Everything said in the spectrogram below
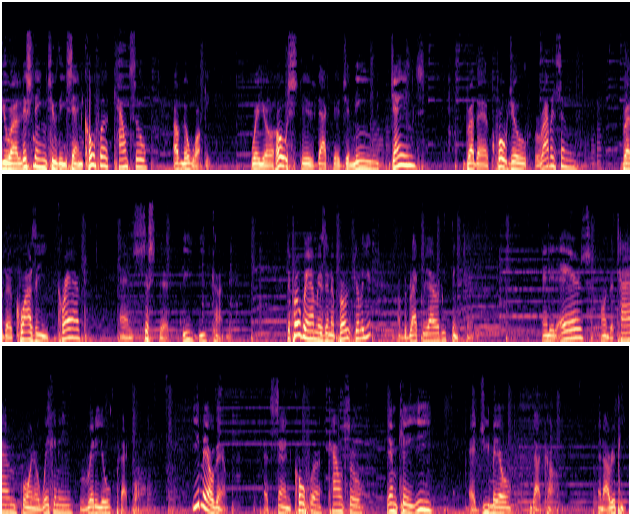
You are listening to the Sankofa Council of Milwaukee, where your host is Dr. Janine James, Brother Quojo Robinson, Brother Quasi Craft, and Sister Dee Conley. The program is an affiliate of the Black Reality Think Tank, and it airs on the Time for an Awakening radio platform. Email them at Sankofa Council MKE at gmail.com. And I repeat,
